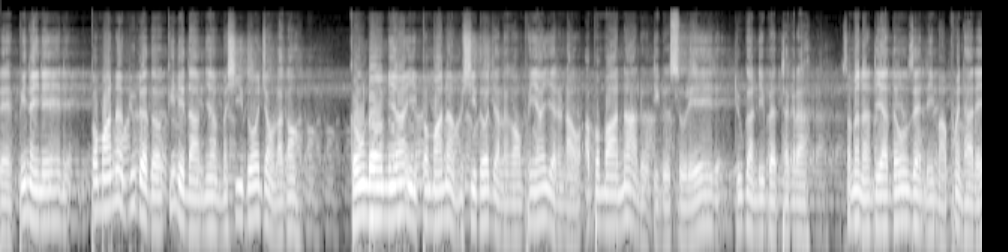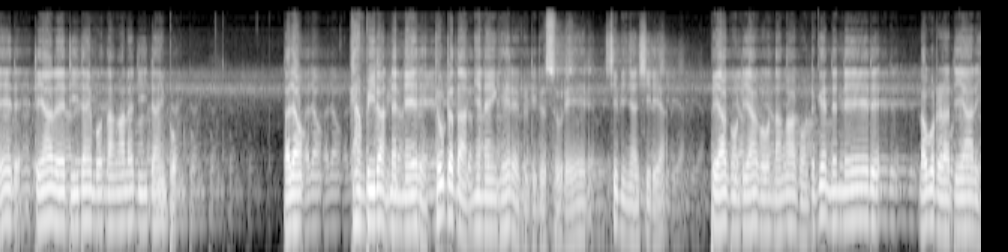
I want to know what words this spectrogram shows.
လည်းပြီးနိုင်တယ်တဲ့ ပမာဏပြုတတ်သောကိလေသာများမရှိသောကြောင့်၎င်းဂုံတော်များဤပမာဏမရှိသောကြောင့်၎င်းဘုရားယရနာကိုအပမာဏလို့ဒီလိုဆိုတယ်တဲ့ဒုက္ခနိဗ္ဗာန်ထကရာသမဏ134မှာဖွင့်ထားတယ်တဲ့တရားလည်းဒီတိုင်းပေါ့တန်ခါလည်းဒီတိုင်းပေါ့ဒါကြောင့်ခံပီရနည်းနည်းတယ်ဒုဒ္ဒတမြင်နိုင်ခဲ့တယ်လို့ဒီလိုဆိုတယ်တဲ့ရှိပညာရှိတွေကဘုရားကုံတရားကုံသံဃာကုံတကယ်နည်းနည်းတဲ့လောကုတ္တရာတရားတွေ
